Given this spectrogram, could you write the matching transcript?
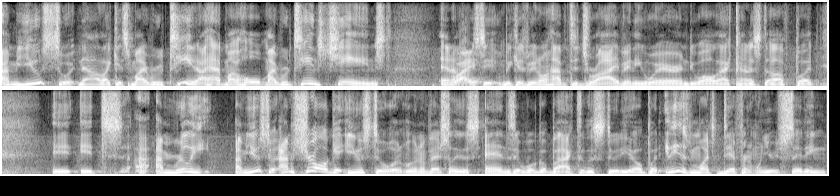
am used to it now. Like it's my routine. I have my whole my routine's changed, and right. obviously because we don't have to drive anywhere and do all that kind of stuff, but it, it's I'm really I'm used to it. I'm sure I'll get used to it when, when, eventually this ends and we'll go back to the studio. But it is much different when you're sitting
